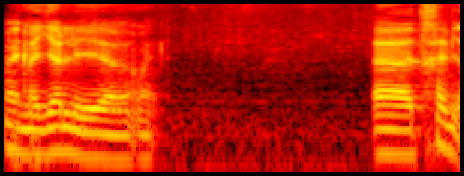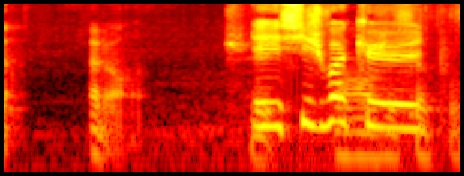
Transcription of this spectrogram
Ouais. Mayal est... euh, ouais. Euh, très bien. Alors... Et si je vois que, pour-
